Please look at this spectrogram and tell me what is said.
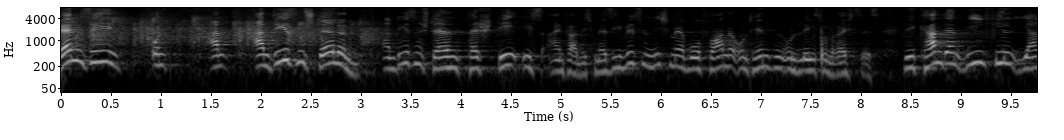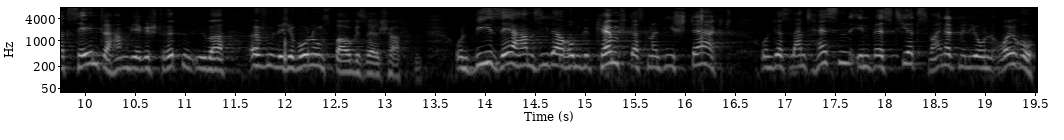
wenn Sie, und an, diesen Stellen, an diesen Stellen verstehe ich es einfach nicht mehr. Sie wissen nicht mehr, wo vorne und hinten und links und rechts ist. Wie, kann denn, wie viele Jahrzehnte haben wir gestritten über öffentliche Wohnungsbaugesellschaften? Und wie sehr haben Sie darum gekämpft, dass man die stärkt? Und das Land Hessen investiert 200 Millionen €,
